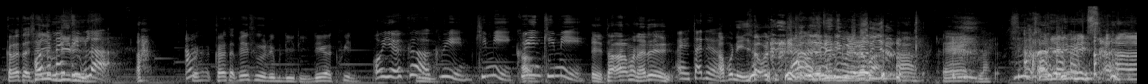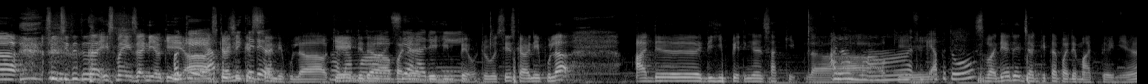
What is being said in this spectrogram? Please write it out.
Kalau tak saya Automatic berdiri. pula. Kalau tak percaya suruh dia berdiri. Dia queen. Oh ya ke? Queen. Kimi. Queen Kimi. Eh, tak mana ada. Eh, tak ada. Apa ni? Jawab. Dia ni boleh lari. Ah, eh lah. Okay, anyways. Uh, so, cerita tentang Ismail Zani. Okay, Okey, uh, sekarang ni kesian dia? dia pula. Okay, dia Alamak, dah banyak lah dia dihimpit kontroversi. Sekarang ni pula ada dihimpit dengan sakit pula. Alamak, sakit apa tu? Sebab dia ada jangkitan pada matanya.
